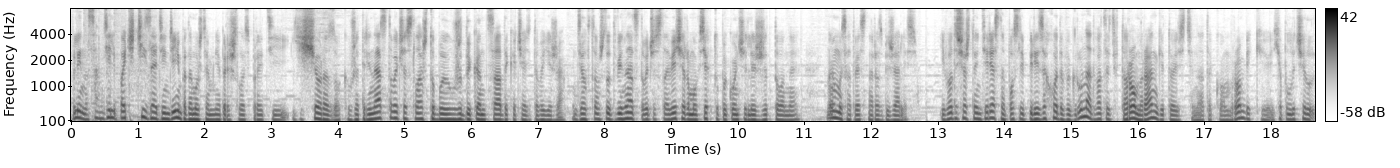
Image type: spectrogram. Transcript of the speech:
Блин, на самом деле почти за один день, потому что мне пришлось пройти еще разок, уже 13 числа, чтобы уже до конца докачать этого ежа. Дело в том, что 12 числа вечером у всех тупо кончились жетоны. Ну и мы, соответственно, разбежались. И вот еще что интересно, после перезахода в игру на 22 ранге, то есть на таком ромбике, я получил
